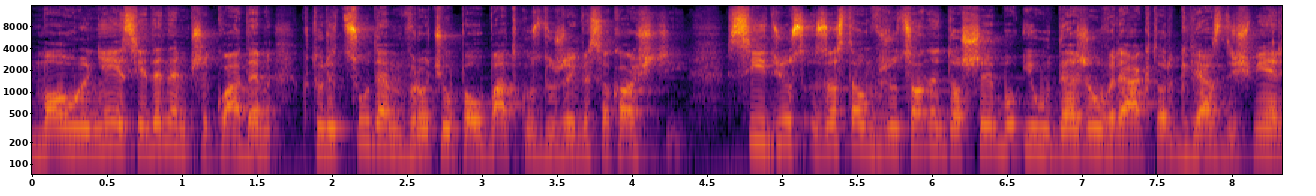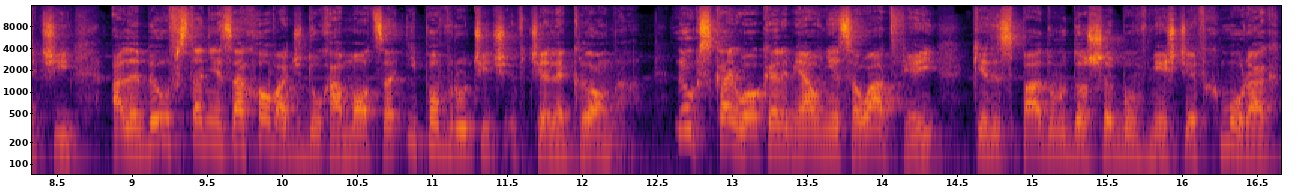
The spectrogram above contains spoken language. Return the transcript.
Maul nie jest jedynym przykładem, który cudem wrócił po upadku z dużej wysokości. Sidious został wrzucony do szybu i uderzył w reaktor Gwiazdy Śmierci, ale był w stanie zachować ducha moce i powrócić w ciele klona. Luke Skywalker miał nieco łatwiej, kiedy spadł do szybu w mieście w chmurach,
